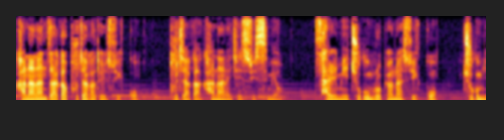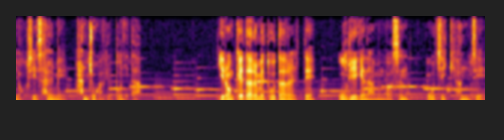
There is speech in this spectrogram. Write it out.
가난한 자가 부자가 될 수 있고 부자가 가난해질 수 있으며 삶이 죽음으로 변할 수 있고 죽음 역시 삶의 한 조각일 뿐이다. 이런 깨달음에 도달할 때 우리에게 남은 것은 오직 현재,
